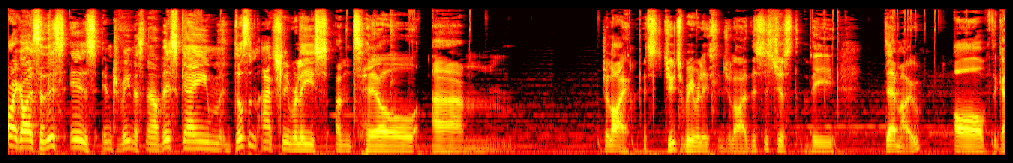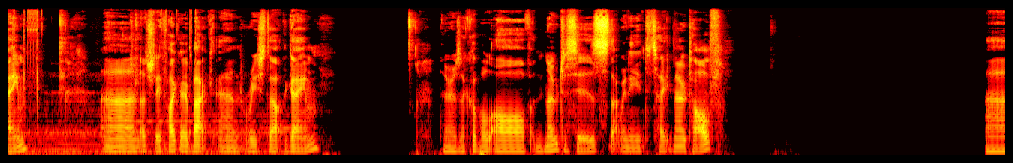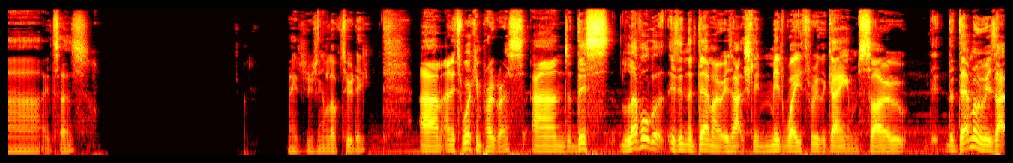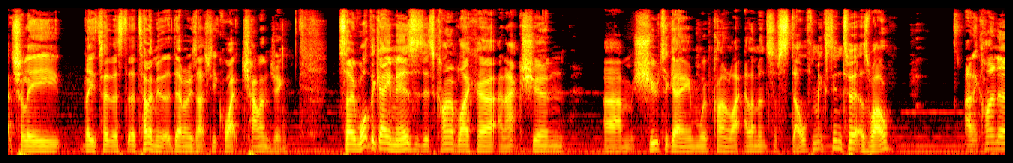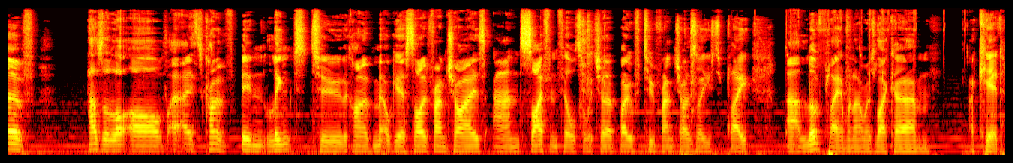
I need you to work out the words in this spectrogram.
Alright guys, so this is Intravenous. Now this game doesn't actually release until um, July. It's due to be released in July. This is just the demo of the game. And actually if I go back and restart the game, there is a couple of notices that we need to take note of. Uh, it says made using Love 2D. Um, and it's work in progress. And this level that is in the demo is actually midway through the game. So the demo is actually, they say they're telling me that the demo is actually quite challenging. So what the game is, is it's kind of like a, an action um, shooter game with kind of like elements of stealth mixed into it as well. And it kind of has a lot of uh, it's kind of been linked to the kind of Metal Gear Solid franchise and Siphon Filter, which are both two franchises I used to play uh, love playing when I was like um, a kid.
